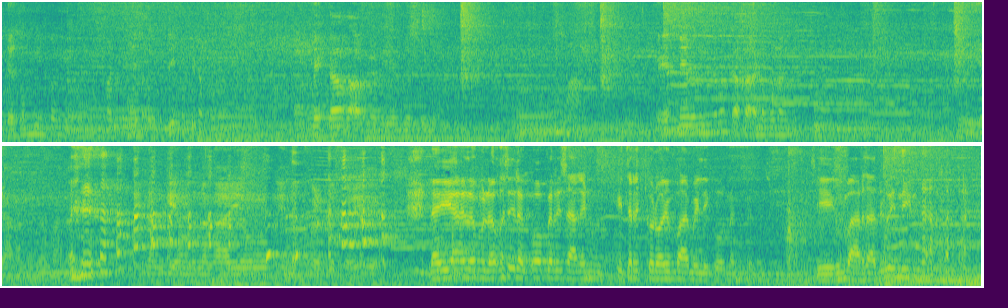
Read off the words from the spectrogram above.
Gagawin pa yun. Hindi, pinapa. May kaka... Eh, meron naman kakaano ko lang. Nahiya ka na naman. Tinanggihan mo na nga yung in-offer ko sa'yo. eh. Nahiya naman ako kasi nag-offer sa akin, itreat ko daw yung family ko. Nag si kumpara sabi ko, hindi na.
